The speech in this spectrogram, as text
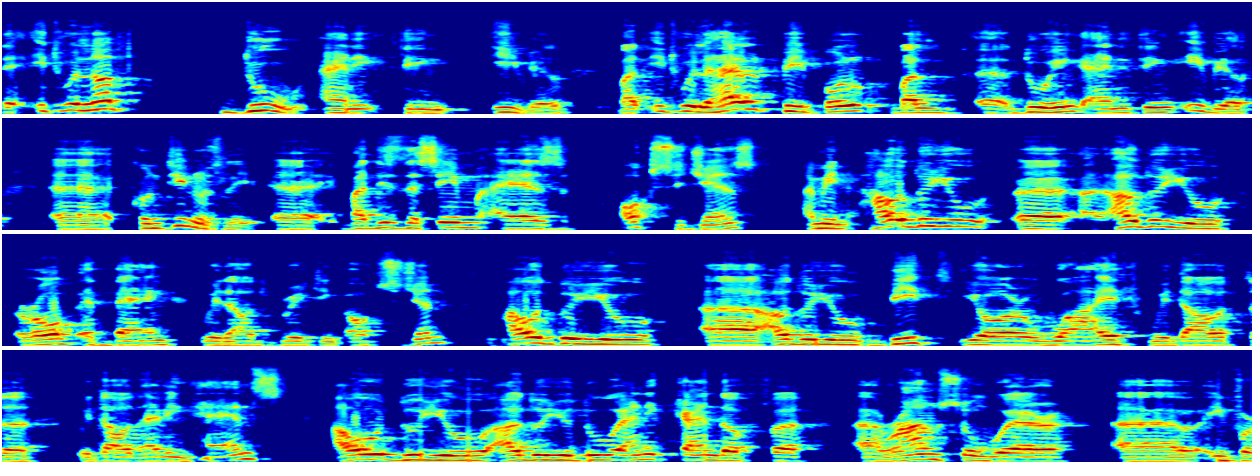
It will not do anything evil, but it will help people by uh, doing anything evil uh, continuously. Uh, but it's the same as oxygens. I mean, how do you uh, how do you rob a bank without breathing oxygen? How do you uh, how do you beat your wife without uh, without having hands? How do you how do you do any kind of ransomware info,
